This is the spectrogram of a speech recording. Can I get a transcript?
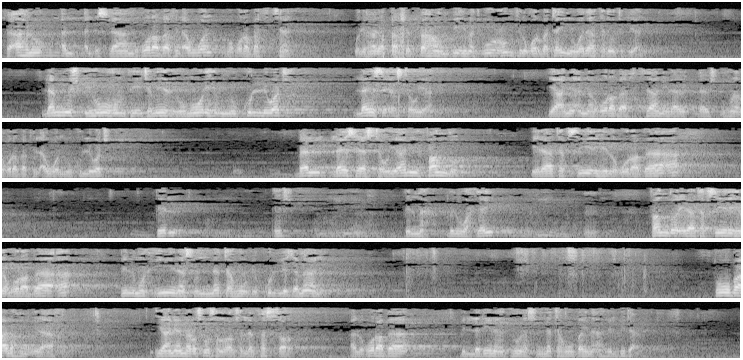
فأهل الإسلام غربة في الأول وغربة في الثاني. ولهذا قال شبههم به متبوعهم في الغربتين وذاك ذو تبيان. لم يشبهوهم في جميع أمورهم من كل وجه ليس يستويان. يعني أن الغرباء في الثاني لا يشبهون الغرباء في الأول من كل وجه بل ليس يستويان. فانظر إلى تفسيره الغرباء بال إيش؟ بالمح... بالوحيين. فانظر إلى تفسيره الغرباء بالمحيين سنته بكل زمان. طوبى لهم إلى آخره. يعني أن الرسول صلى الله عليه وسلم فسر الغرباء بالذين يحيون سنته بين أهل البدع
